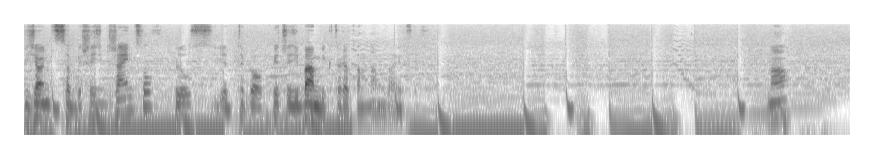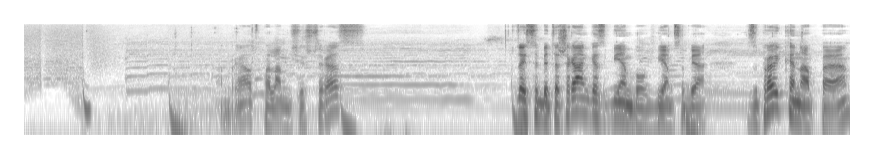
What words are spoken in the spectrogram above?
wziąć sobie 6 grzańców, plus tego pieczyć Bambi, które tam nam daje. No. Dobra, odpalamy się jeszcze raz. Tutaj sobie też rangę zbijam, bo wbijam sobie zbrojkę na P.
